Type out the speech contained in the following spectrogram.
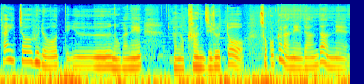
体調不良っていうのがねあの感じるとそこからねだんだんね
